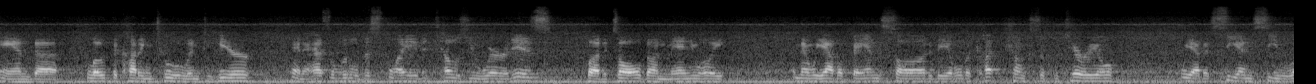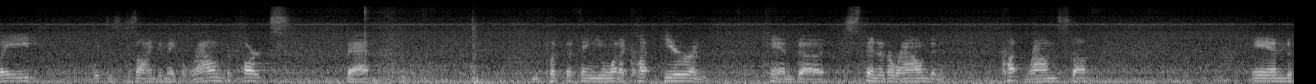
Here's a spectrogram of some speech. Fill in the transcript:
and uh, load the cutting tool into here and it has a little display that tells you where it is, but it's all done manually. And then we have a bandsaw to be able to cut chunks of material. We have a CNC lathe, which is designed to make round parts that you put the thing you want to cut here and can uh, spin it around and cut round stuff. And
